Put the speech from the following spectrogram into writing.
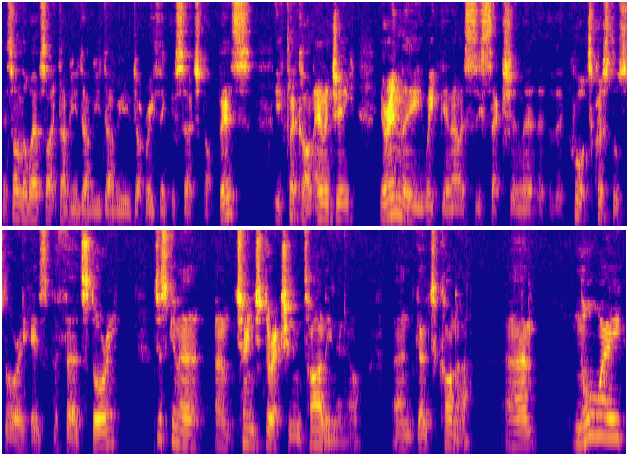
it's on the website www.rethinkresearch.biz. You click on energy. You're in the weekly analysis section. The, the quartz crystal story is the third story. Just going to um, change direction entirely now and go to Connor. Um, Norway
